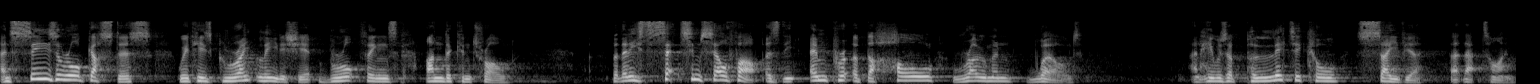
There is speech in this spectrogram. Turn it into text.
And Caesar Augustus, with his great leadership, brought things under control. But then he sets himself up as the emperor of the whole Roman world. And he was a political savior at that time.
